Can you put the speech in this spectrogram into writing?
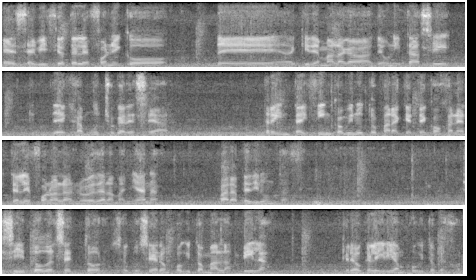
El servicio telefónico de aquí de Málaga de Unitaxi deja mucho que desear. 35 minutos para que te cojan el teléfono a las 9 de la mañana para pedir un taxi. Si todo el sector se pusiera un poquito más las pilas, creo que le iría un poquito mejor.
